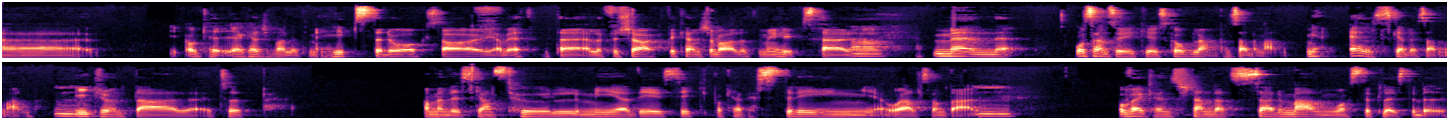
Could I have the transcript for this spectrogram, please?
Eh, Okej, jag kanske var lite mer hipster då också. Jag vet inte. Eller försökte kanske vara lite mer hipster. Ja. Men... Och sen så gick jag i skolan på Södermalm. Men jag älskade Södermalm. Mm. Gick runt där typ... Ja men vid Skanstull, Medis, gick på Café String och allt sånt där. Mm. Och verkligen kände att Södermalm was the place to be.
